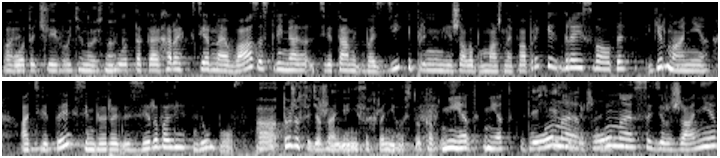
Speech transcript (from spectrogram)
А вот. это чей водяной знак? Вот такая характерная ваза с тремя цветами гвоздики принадлежала бумажной фабрике Грейсвалде, Германия, а цветы символизировали любовь. А тоже содержание не сохранилось, только обложка? Нет, нет, Здесь полное, содержание. полное содержание.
